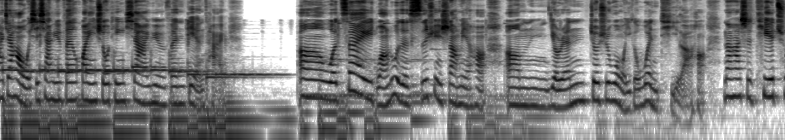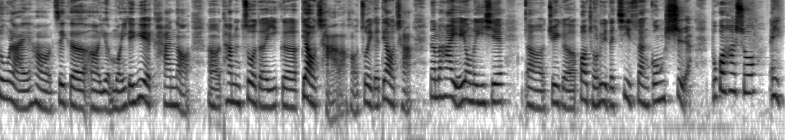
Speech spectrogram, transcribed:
大家好，我是夏运芬，欢迎收听夏运芬电台。嗯、我在网络的私讯上面哈，嗯，有人就是问我一个问题了哈，那他是贴出来哈，这个呃有某一个月刊呢，呃，他们做的一个调查了哈，做一个调查，那么他也用了一些。呃，这个报酬率的计算公式啊，不过他说，哎，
